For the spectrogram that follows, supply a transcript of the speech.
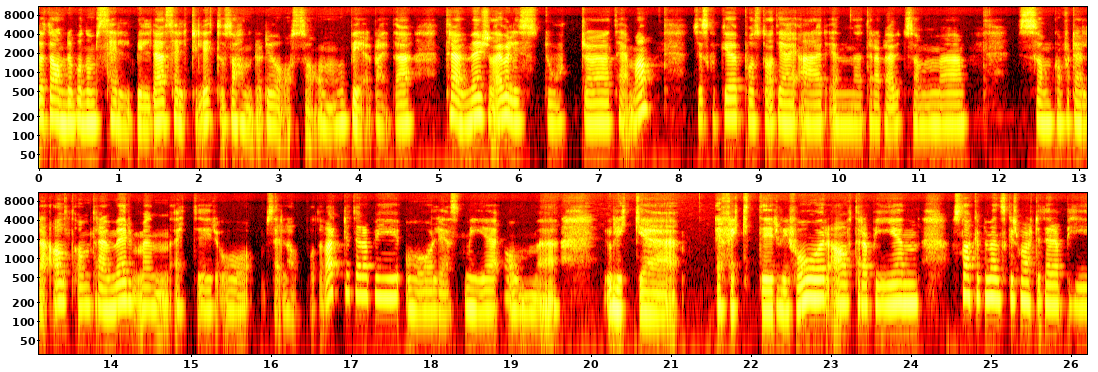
Dette handler både om selvbilde, selvtillit, og så handler det jo også om å bearbeide traumer. Så det er et veldig stort uh, tema. Så jeg skal ikke påstå at jeg er en terapeut som, eh, som kan fortelle deg alt om traumer, men etter å selv ha både vært i terapi og lest mye om uh, ulike effekter vi får av terapien, snakket med mennesker som har vært i terapi,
